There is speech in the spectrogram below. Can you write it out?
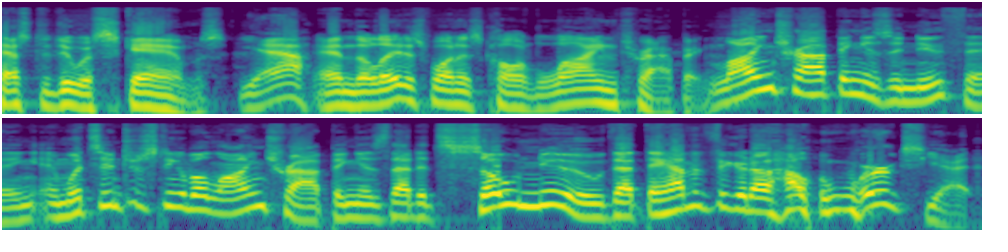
has to do with scams. Yeah. And the latest one is called line trapping. Line trapping is a new thing, and what's interesting about line trapping is that it's so new that they haven't figured out how it works yet.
